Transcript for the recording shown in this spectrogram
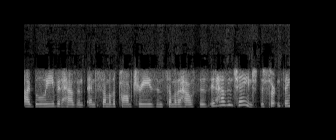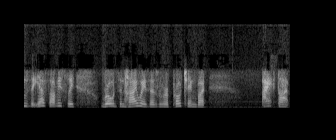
I believe it hasn't. And some of the palm trees and some of the houses, it hasn't changed. There's certain things that, yes, obviously, roads and highways as we were approaching, but I thought,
